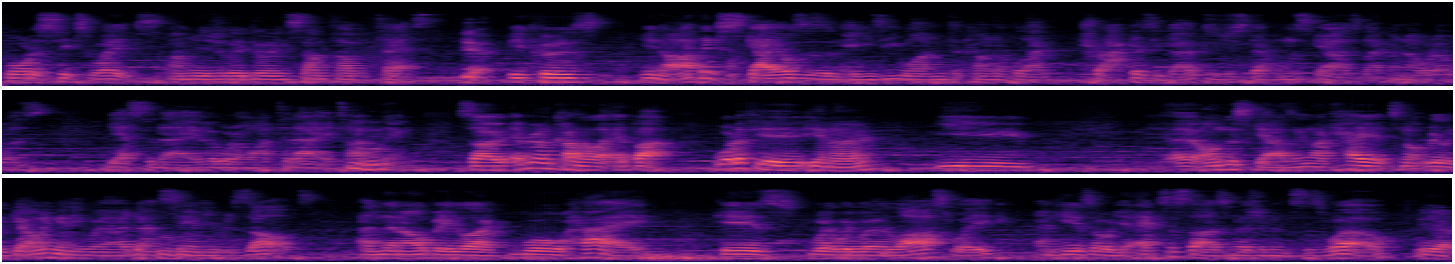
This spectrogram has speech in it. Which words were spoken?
four to six weeks, I'm usually doing some type of test Yeah. because you know I think scales is an easy one to kind of like track as you go because you just step on the scales like I know what I was yesterday or what am I today type Mhm. thing. So everyone kind of like, but what if you you know you on the scales like, hey, it's not really going anywhere. I don't see any results. And then I'll be like, well, hey, here's where we were last week, and here's all your exercise measurements as well. Yeah.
